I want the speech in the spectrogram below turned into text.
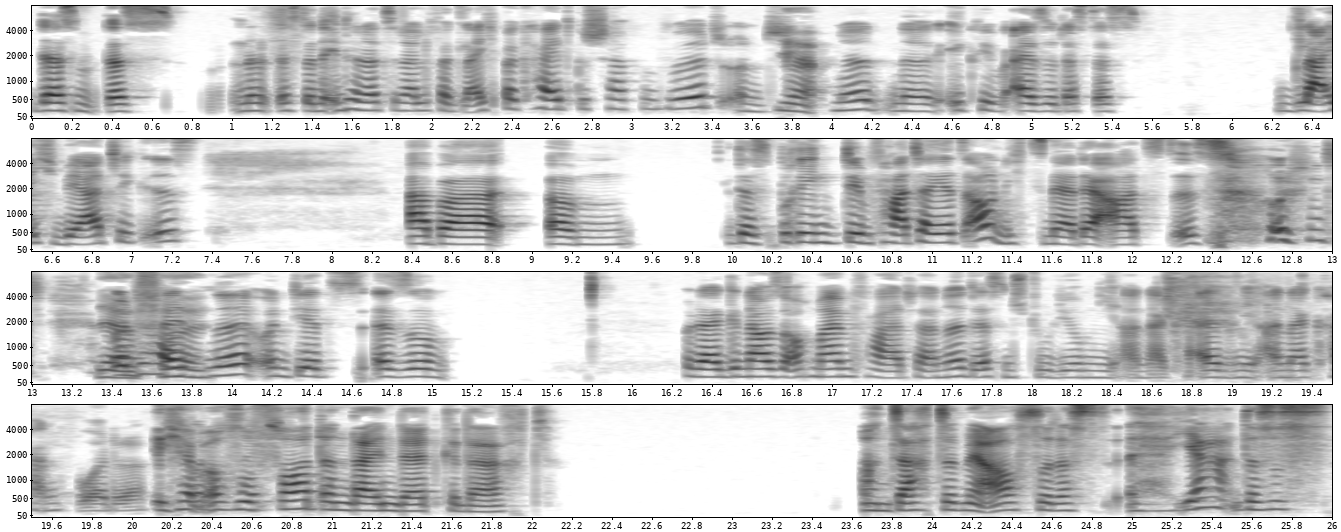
dass, dass, ne, dass da eine internationale Vergleichbarkeit geschaffen wird und Ja. ne, eine Äquiv also dass das gleichwertig ist. Aber ähm, das bringt dem Vater jetzt auch nichts mehr, der Arzt ist. Und, Ja, und halt, ne, und jetzt, also, oder genauso auch meinem Vater, ne, dessen Studium nie, anerk äh, nie anerkannt wurde. Ich habe auch halt- sofort an deinen Dad gedacht. Und dachte mir auch so, dass, äh, ja, das ist,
